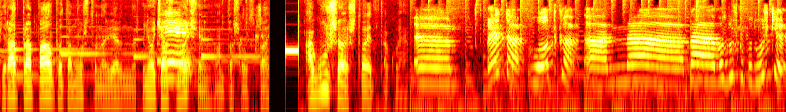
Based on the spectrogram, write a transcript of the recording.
Пират пропал, потому что, наверное, у него час Э. ночи, он пошел спать. А Гуша, что это такое? Эм, Это лодка а, на, на воздушной подушке,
